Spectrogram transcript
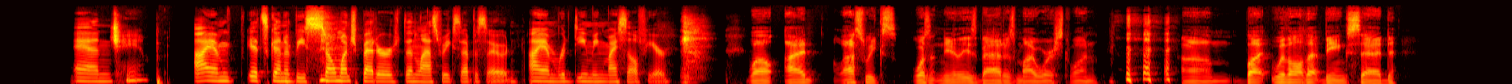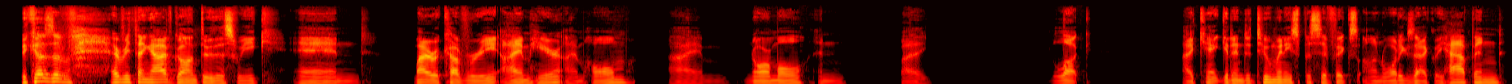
and Champ. I am. It's going to be so much better than last week's episode. I am redeeming myself here. Well, I last week's wasn't nearly as bad as my worst one. um, but with all that being said, because of everything I've gone through this week and my recovery, I am here. I'm home. I'm normal, and by luck, I can't get into too many specifics on what exactly happened.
